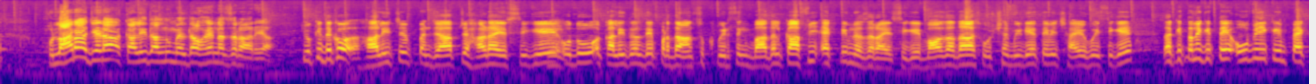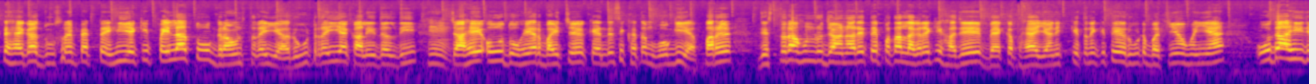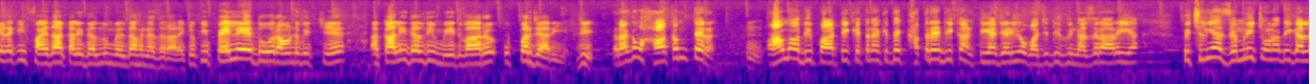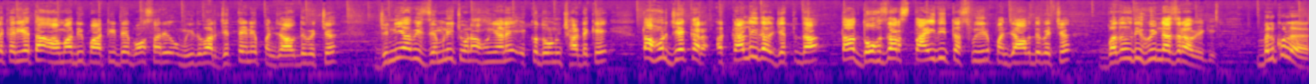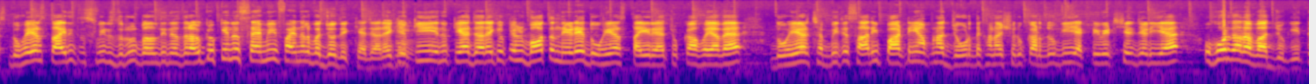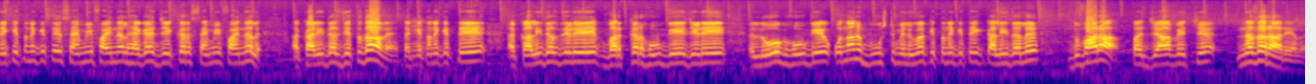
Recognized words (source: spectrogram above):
ਹੁਲਾਰਾ ਜਿਹੜਾ ਅਕਾਲੀ ਦਲ ਨੂੰ ਮਿਲਦਾ ਹੋਇਆ ਨਜ਼ਰ ਆ ਰਿਹਾ। ਕਿਉਂਕਿ ਦੇਖੋ ਹਾਲ ਹੀ ਚ ਪੰਜਾਬ ਚ ਹੜ੍ਹ ਆਏ ਸੀਗੇ ਉਦੋਂ ਅਕਾਲੀ ਦਲ ਦੇ ਪ੍ਰਧਾਨ ਸੁਖਬੀਰ ਸਿੰਘ ਬਾਦਲ ਕਾਫੀ ਐਕਟਿਵ ਨਜ਼ਰ ਆਏ ਸੀਗੇ। ਬਹੁਤ ਜ਼ਿਆਦਾ ਸੋਸ਼ਲ ਮੀਡੀਆ ਤੇ ਵੀ ਛਾਏ ਹੋਏ ਸੀਗੇ। ਤਾਂ ਕਿਤੇ ਨਾ ਕਿਤੇ ਉਹ ਵੀ ਇੱਕ ਇੰਪੈਕਟ ਹੈਗਾ। ਦੂਸਰਾ ਇੰਪੈਕਟ ਇਹੀ ਹੈ ਕਿ ਪਹਿਲਾਂ ਤੋਂ ਗਰਾਊਂਡ ਤੇ ਰਹੀ ਹੈ ਰੂਟ ਰਹੀ ਹੈ ਅਕਾਲੀ ਦਲ ਦੀ। ਚਾਹੇ ਉਹ 2022 ਚ ਕਹਿੰਦੇ ਸੀ ਖਤਮ ਹੋ ਗਈ ਹੈ ਪਰ ਜਿਸ ਤਰ੍ਹਾਂ ਹੁਣ ਰੁਝਾਨ ਆ ਰਹੇ ਤੇ ਪਤਾ ਲੱਗ ਰਿਹਾ ਕਿ ਹਜੇ ਬੈਕਅਪ ਹੈ। ਯਾਨੀ ਕਿਤੇ ਨਾ ਕਿਤੇ ਰੂਟ ਬਚੀਆਂ ਹੋਈਆਂ। ਉਹਦਾ ਹੀ ਜਿਹੜਾ ਕਿ ਫਾਇਦਾ ਅਕਾਲੀ ਦਲ ਨੂੰ ਮਿਲਦਾ ਹੋਇਆ ਨਜ਼ਰ ਆ ਰਿਹਾ ਕਿਉਂਕਿ ਪਹਿਲੇ ਦੋ ਰਾਊਂਡ ਵਿੱਚ ਅਕਾਲੀ ਦਲ ਦੀ ਉਮੀਦਵਾਰ ਉੱਪਰ ਜਾ ਰਹੀ ਹੈ। ਜੀ। ਰਗਵ ਹਾਕਮ ਧਿਰ ਆਮ ਆਦਮੀ ਪਾਰਟੀ ਕਿਤੇ ਨਾ ਕਿਤੇ ਖਤਰੇ ਦੀ ਘੰਟੀ ਆ ਜਿਹੜੀ ਉਹ ਵੱਜਦੀ ਹੋਈ ਨਜ਼ਰ ਆ ਰਹੀ ਆ। ਪਿਛਲੀਆਂ ਜ਼ਿਮਨੀ ਚੋਣਾਂ ਦੀ ਗੱਲ ਕਰੀਏ ਤਾਂ ਆਮ ਆਦਮੀ ਪਾਰਟੀ ਦੇ ਬਹੁਤ ਸਾਰੇ ਉਮੀਦਵਾਰ ਜਿੱਤੇ ਨੇ ਪੰਜਾਬ ਦੇ ਵਿੱਚ। ਜਿੰਨੀਆਂ ਵੀ ਜ਼ਿਮਨੀ ਚੋਣਾਂ ਹੋਈਆਂ ਨੇ ਇੱਕ ਦੋ ਨੂੰ ਛੱਡ ਕੇ ਤਾਂ ਹੁਣ ਜੇਕਰ ਅਕਾਲੀ ਦਲ ਜਿੱਤਦਾ ਤਾਂ 2027 ਦੀ ਤਸਵੀਰ ਪੰਜਾਬ ਦੇ ਵਿੱਚ ਬਦਲਦੀ ਹੋਈ ਨਜ਼ਰ ਆਵੇਗੀ। ਬਿਲਕੁਲ 2027 ਦੀ ਤਸਵੀਰ ਜ਼ਰੂਰ ਬਦਲਦੀ ਨਜ਼ਰ ਆਉ ਕਿਉਂਕਿ ਇਹਨੂੰ ਸੈਮੀ ਫਾਈਨਲ ਵਜੋਂ ਦੇਖਿਆ ਜਾ ਰਿਹਾ ਹੈ ਕਿਉਂਕਿ ਇਹਨੂੰ ਕਿਹਾ ਜਾ ਰਿਹਾ ਕਿਉਂਕਿ ਹੁਣ ਬਹੁਤ ਨੇੜੇ 2027 ਰਹਿ ਚੁੱਕਾ ਹੋਇਆ ਵੈ। 2026 ਚ ਸਾਰੀ ਪਾਰਟੀਆਂ ਆਪਣਾ ਜ਼ੋਰ ਦਿਖਾਣਾ ਸ਼ੁਰੂ ਕਰ ਦੂਗੀ ਐਕਟੀਵੇਸ਼ਨ ਜਿਹੜੀ ਹੈ ਉਹ ਹੋਰ ਜ਼ਿਆਦਾ ਵੱਧ ਜੂਗੀ। ਤੇ ਕਿਤੇ ਨਾ ਕਿਤੇ ਸੈਮੀ ਫਾਈਨਲ ਹੈਗਾ ਜੇਕਰ ਸੈਮੀ ਫਾਈਨਲ ਅਕਾਲੀ ਦਲ ਜਿੱਤਦਾ ਵੈ ਤਾਂ ਕਿਤੇ ਨਾ ਕਿਤੇ ਅਕਾਲੀ ਦਲ ਦੇ ਜਿਹੜੇ ਵਰਕਰ ਹੋਊਗੇ ਜਿਹੜੇ ਲੋਕ ਹੋਊਗੇ ਉਹਨਾਂ ਨੂੰ ਬੂਸਟ ਮਿਲੂਗਾ। ਕਿਤੇ ਨਾ ਕਿਤੇ ਅਕਾਲੀ ਦਲ ਦੁਬਾਰਾ ਪੰਜਾਬ ਵਿੱਚ ਨਜ਼ਰ ਆ ਰਿਹਾ ਵੈ।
